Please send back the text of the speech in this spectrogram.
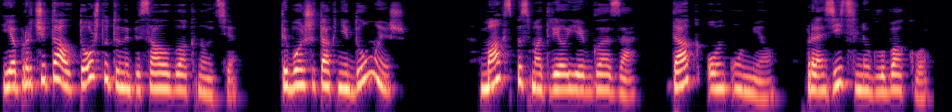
Я прочитал то, что ты написала в блокноте. Ты больше так не думаешь? Макс посмотрел ей в глаза. Так он умел, пронзительно глубоко,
